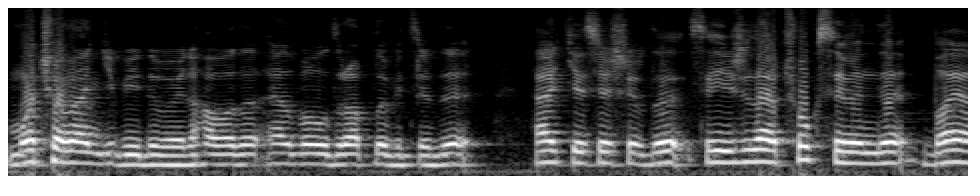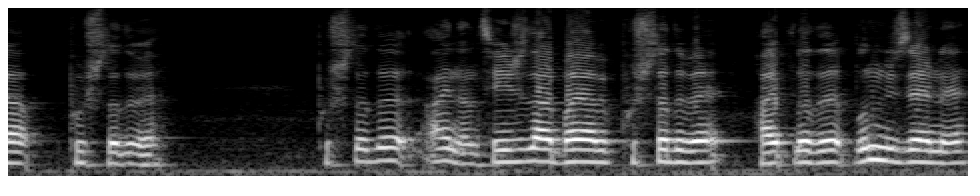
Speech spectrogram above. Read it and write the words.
Macho Man gibiydi böyle havada elbow drop'la bitirdi. Herkes şaşırdı. Seyirciler çok sevindi. Bayağı pushladı ve pushladı. Aynen seyirciler bayağı bir pushladı ve hype'ladı. Bunun üzerine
